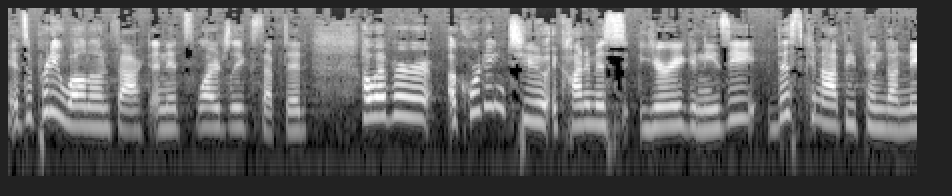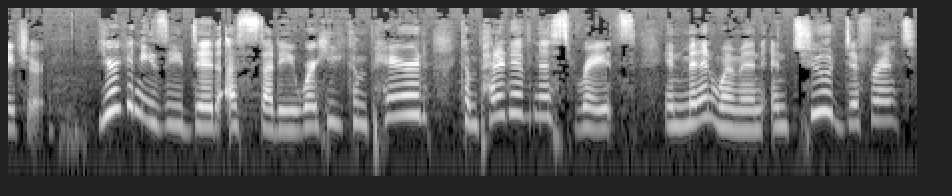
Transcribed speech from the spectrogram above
it's a pretty well-known fact, and it's largely accepted. However, according to economist Yuri Gneezy, this cannot be pinned on nature. Gneezy did a study where he compared competitiveness rates in men and women in two different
